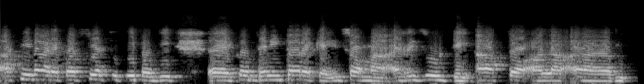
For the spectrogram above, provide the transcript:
attivare qualsiasi tipo di eh, contenitore che insomma risulti atto alla ehm,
